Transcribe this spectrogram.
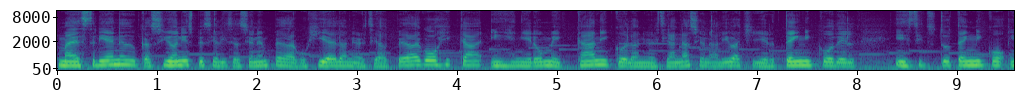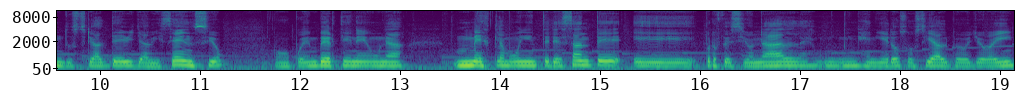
maestría en Educación y especialización en Pedagogía de la Universidad Pedagógica, ingeniero mecánico de la Universidad Nacional y bachiller técnico del Instituto Técnico Industrial de Villavicencio. Como pueden ver, tiene una mezcla muy interesante, eh, profesional, un ingeniero social, veo yo ahí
